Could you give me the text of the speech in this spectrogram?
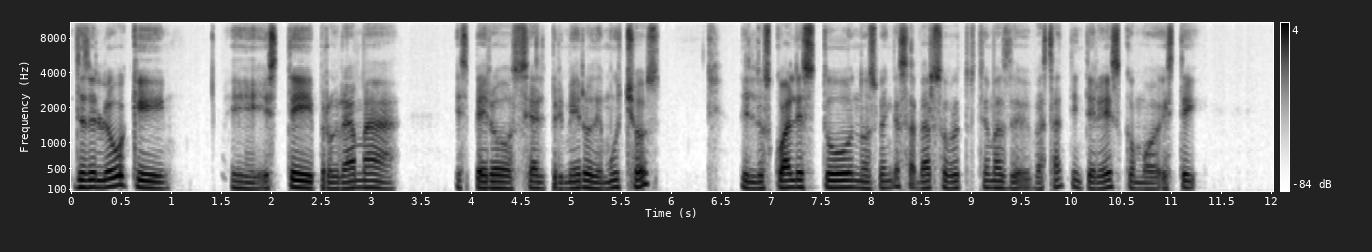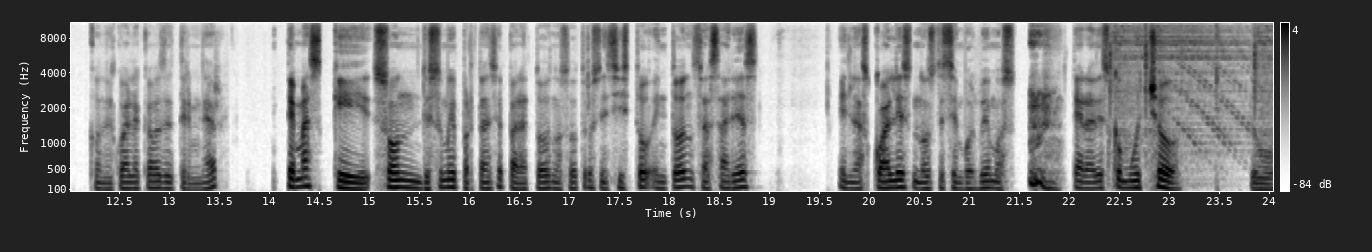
desde luego que eh, este programa espero sea el primero de muchos, de los cuales tú nos vengas a hablar sobre otros temas de bastante interés, como este con el cual acabas de terminar. Temas que son de suma importancia para todos nosotros, insisto, en todas nuestras áreas en las cuales nos desenvolvemos. Te agradezco mucho tu,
